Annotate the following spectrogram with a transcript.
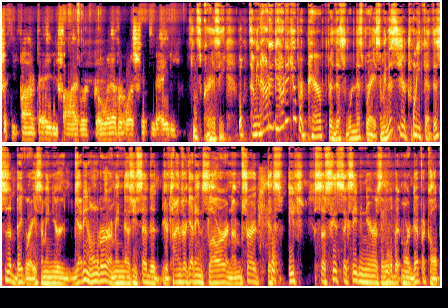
55 to 85 or, or whatever it was, 50 to 80. That's crazy. Well, I mean, how did how did you prepare for this this race? I mean, this is your 25th. This is a big race. I mean, you're getting older. I mean, as you said, that your times are getting slower, and I'm sure it, it's each succeeding year is a little bit more difficult.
